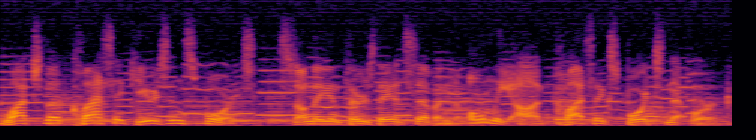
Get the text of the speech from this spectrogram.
watch the Classic Years in Sports, Sunday and Thursday at 7, only on Classic Sports Network.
